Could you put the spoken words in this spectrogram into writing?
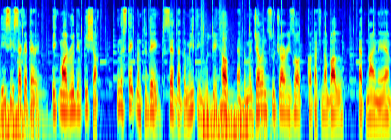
EC Secretary Ikmalrudin Ishak in a statement today said that the meeting would be held at the Magellan Sutera Resort Kota Kinabalu at 9 a.m.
